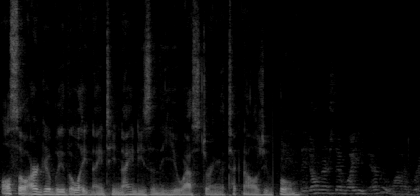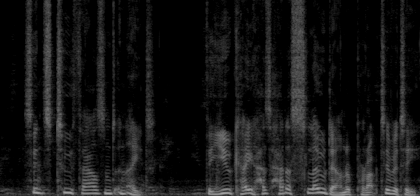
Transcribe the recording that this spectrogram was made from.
also arguably the late 1990s in the US during the technology boom. Since 2008, the UK has had a slowdown of productivity.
